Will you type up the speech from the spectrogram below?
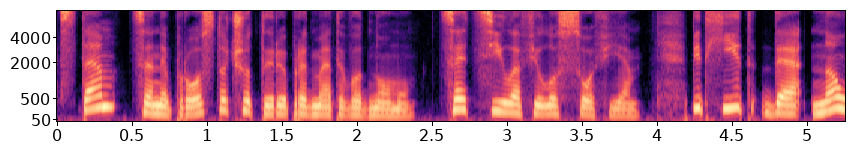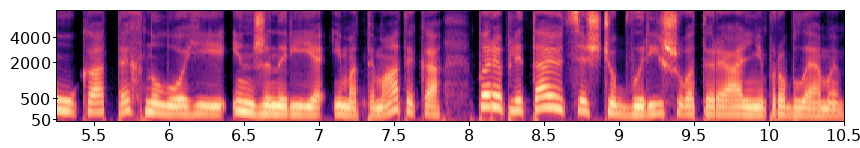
STEM – це не просто чотири предмети в одному. Це ціла філософія. Підхід, де наука, технології, інженерія і математика переплітаються, щоб вирішувати реальні проблеми.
